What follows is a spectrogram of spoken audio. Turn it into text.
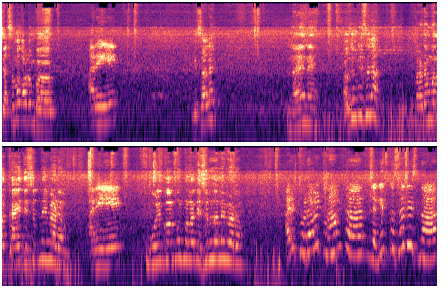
चष्मा काढून बघ. अरे. दिसाले नाही नाही. अजून दिसेना? मॅडम मला काय दिसत नाही मॅडम. अरे. गोळी करून पण मला दिसणं झालंय मॅडम. अरे थोडा वेळ थांब तर. लगेच कसं दिसणार?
